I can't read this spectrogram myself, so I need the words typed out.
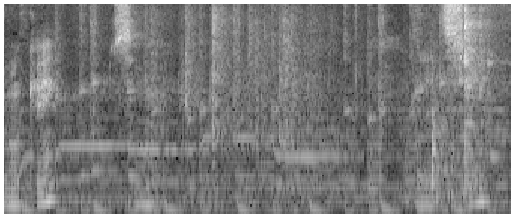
Okay, so let's see.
